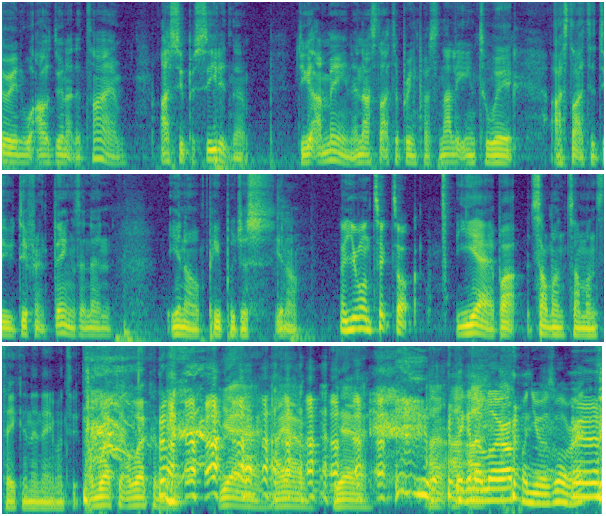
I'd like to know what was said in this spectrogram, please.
doing what I was doing at the time, I superseded them. Do you get what I mean? And I started to bring personality into it. I started to do different things, and then, you know, people just, you know, Are you on TikTok? yeah, but someone, someone's taking the name on it. I'm working, I'm working on it. Yeah, I am. Yeah. I- I- They're gonna I- lawyer up on you as well, right?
